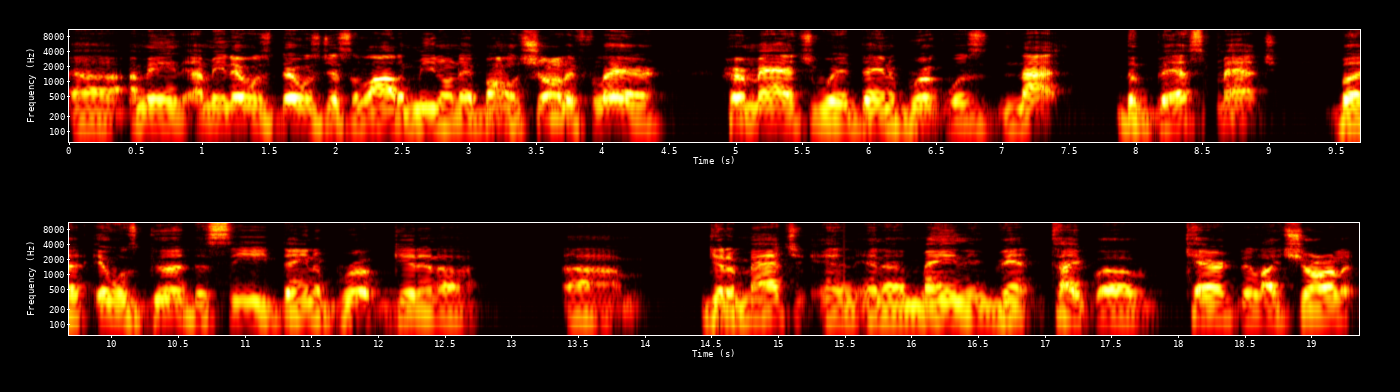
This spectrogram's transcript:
Uh, I mean, I mean, there was there was just a lot of meat on that bone. Charlotte Flair, her match with Dana Brooke was not the best match, but it was good to see Dana Brooke get in a um, get a match in in a main event type of character like Charlotte.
